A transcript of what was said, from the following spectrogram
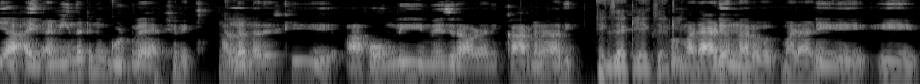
Yeah I I mean that in good way actually. Allari నరేష్కి ఆ హోమ్లీ ఇమేజ్ రావడానికి కారణమే అది. ఎగ్జాక్ట్లీ ఎగ్జాక్ట్లీ. మా డాడీ ఉన్నారు. మా డాడీ ఈ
